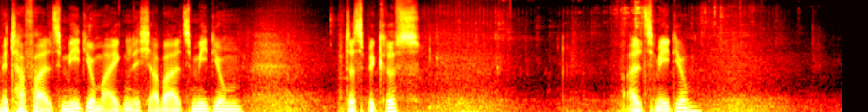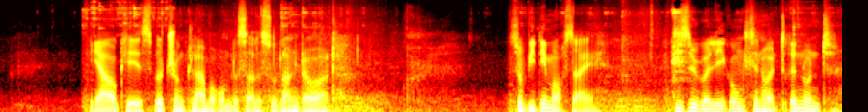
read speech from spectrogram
Metapher als Medium eigentlich, aber als Medium des Begriffs. Als Medium. Ja, okay, es wird schon klar, warum das alles so lang dauert. So wie dem auch sei. Diese Überlegungen sind heute drin und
